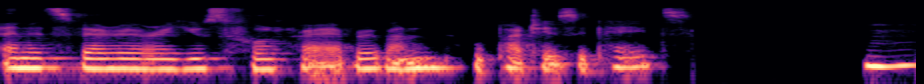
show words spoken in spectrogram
And it's very, very useful for everyone who participates. Mm-hmm.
